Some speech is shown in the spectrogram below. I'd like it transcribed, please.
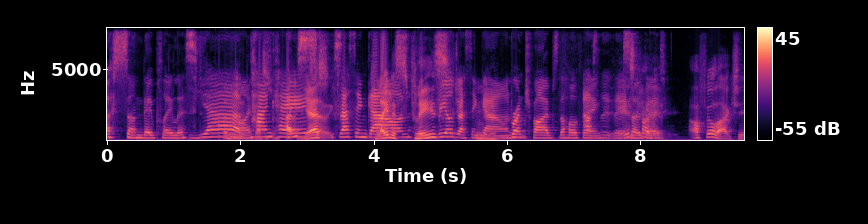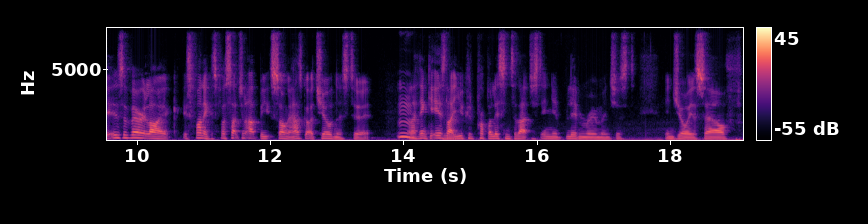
a Sunday playlist. Yeah, pancakes, I'm so Yes. dressing gown, Playlist, please. real dressing gown. Brunch vibes, the whole thing. Absolutely. It's So kinda- good. I feel that actually it is a very like it's funny because for such an upbeat song, it has got a chilledness to it, Mm. and I think it is like you could proper listen to that just in your living room and just enjoy yourself,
